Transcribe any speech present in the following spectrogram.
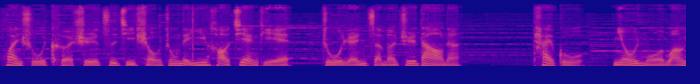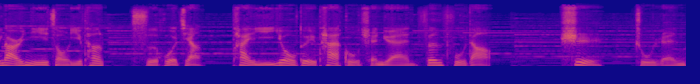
幻鼠可是自己手中的一号间谍，主人怎么知道呢？太古牛魔王那儿，你走一趟。死货匠！太乙又对太古神元吩咐道：“是主人。”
